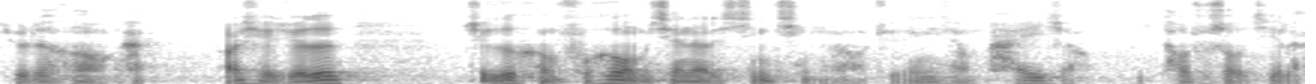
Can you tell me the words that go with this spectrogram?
觉得很好看，而且觉得这个很符合我们现在的心情啊，决定想拍一张，掏出手机来。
